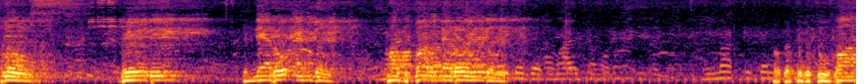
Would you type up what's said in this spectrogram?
close. Very narrow angle. Hubbar narrow angle. ওখান থেকে তুফান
